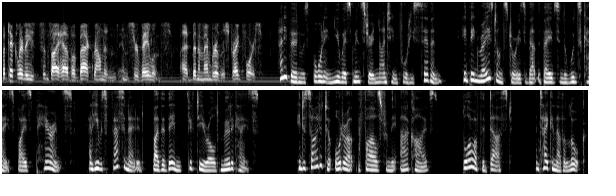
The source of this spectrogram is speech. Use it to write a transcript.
particularly since I have a background in, in surveillance, I'd been a member of the strike force. Honeybourn was born in New Westminster in 1947. He'd been raised on stories about the Babes in the Woods case by his parents, and he was fascinated by the then 50 year old murder case. He decided to order up the files from the archives blow off the dust, and take another look.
